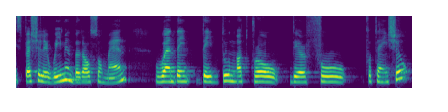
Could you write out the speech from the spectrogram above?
especially women but also men when they they do not grow their full potential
